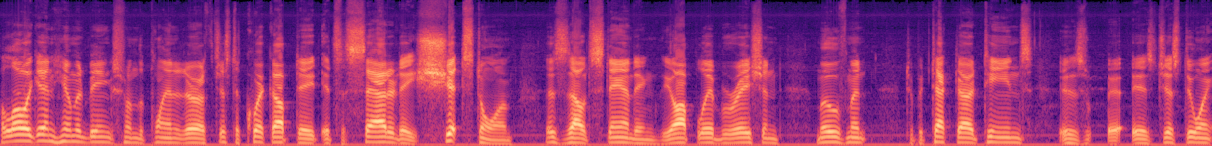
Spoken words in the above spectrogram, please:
Hello again, human beings from the planet Earth. Just a quick update. It's a Saturday shitstorm. This is outstanding. The Op Liberation movement to protect our teens is is just doing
